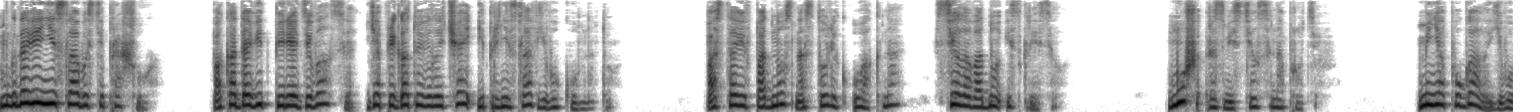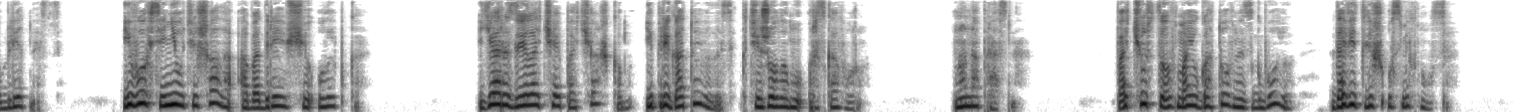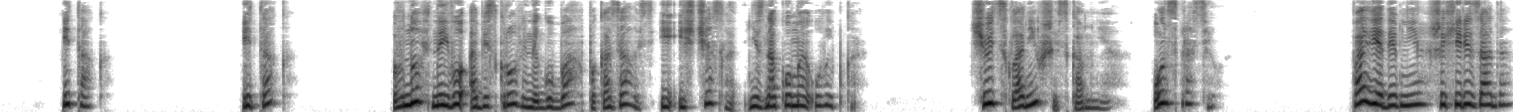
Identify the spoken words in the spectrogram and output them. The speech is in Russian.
Мгновение слабости прошло. Пока Давид переодевался, я приготовила чай и принесла в его комнату. Поставив поднос на столик у окна, села в одно из кресел. Муж разместился напротив. Меня пугала его бледность и вовсе не утешала ободряющая улыбка. Я разлила чай по чашкам и приготовилась к тяжелому разговору. Но напрасно. Почувствовав мою готовность к бою, Давид лишь усмехнулся. Итак. Итак. Вновь на его обескровленных губах показалась и исчезла незнакомая улыбка. Чуть склонившись ко мне, он спросил. «Поведай мне, Шахерезада,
